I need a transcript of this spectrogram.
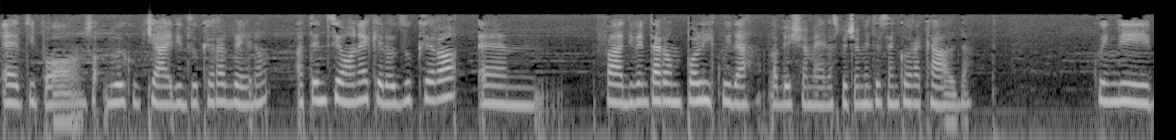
eh, tipo so, due cucchiai di zucchero al velo. Attenzione che lo zucchero ehm, fa diventare un po' liquida la besciamella, specialmente se è ancora calda. Quindi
